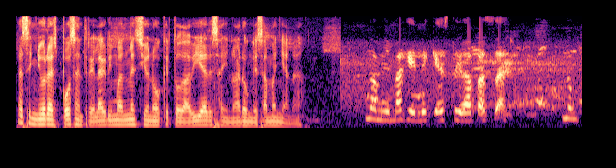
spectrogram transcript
La señora esposa entre lágrimas mencionó que todavía desayunaron esa mañana. No me imaginé que esto iba a pasar. Nunca.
